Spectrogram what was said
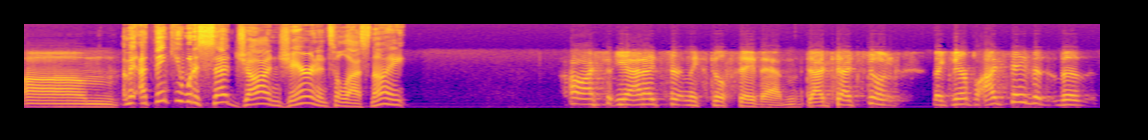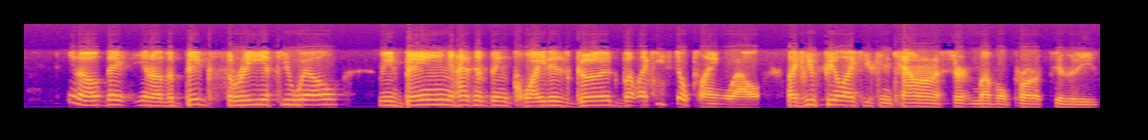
Um, I mean, I think you would have said John and Jaren until last night. Oh, I, yeah, and I'd certainly still say them. I'd, I'd still like they're. I'd say that the, you know, they, you know, the big three, if you will. I mean, Bane hasn't been quite as good, but like he's still playing well. Like you feel like you can count on a certain level of productivity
